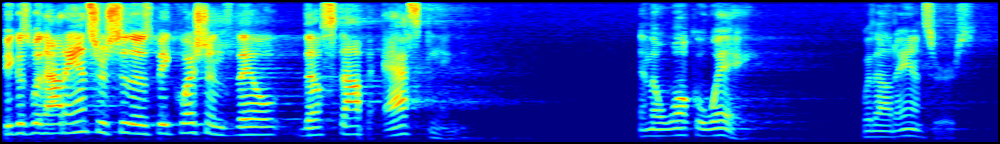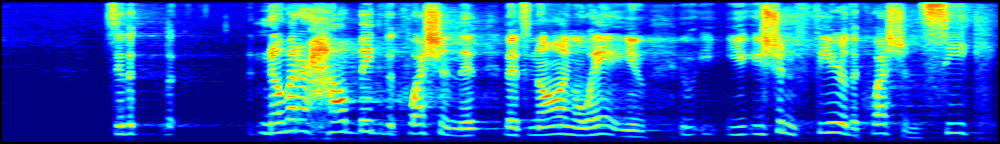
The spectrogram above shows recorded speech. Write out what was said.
Because without answers to those big questions, they'll, they'll stop asking and they'll walk away without answers. See, the, the, no matter how big the question that, that's gnawing away at you, you, you shouldn't fear the question. Seek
